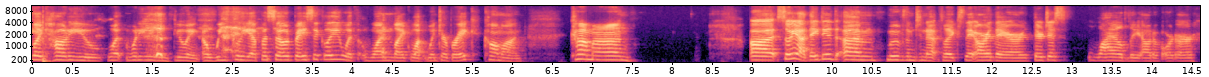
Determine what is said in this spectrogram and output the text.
like how do you what what are you even doing? A weekly episode basically with one like what winter break? Come on. Come on. Uh so yeah, they did um move them to Netflix. They are there. They're just wildly out of order.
